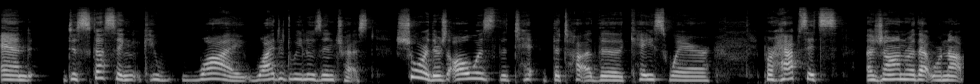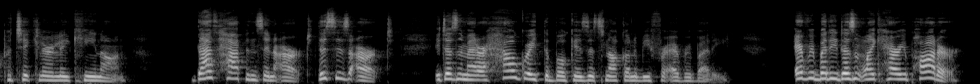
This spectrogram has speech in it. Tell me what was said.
and discussing okay why? Why did we lose interest? Sure there's always the t- the t- the case where perhaps it's a genre that we're not particularly keen on. That happens in art. This is art. It doesn't matter how great the book is it's not going to be for everybody. Everybody doesn't like harry potter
